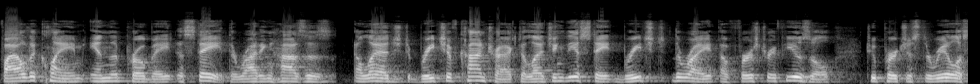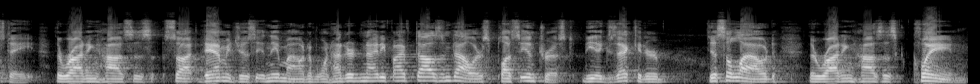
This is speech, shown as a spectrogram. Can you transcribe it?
filed a claim in the probate estate. The Rottinghauses alleged breach of contract, alleging the estate breached the right of first refusal to purchase the real estate. The Rottinghauses sought damages in the amount of $195,000 plus interest. The executor disallowed the Rottinghauses' claim.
